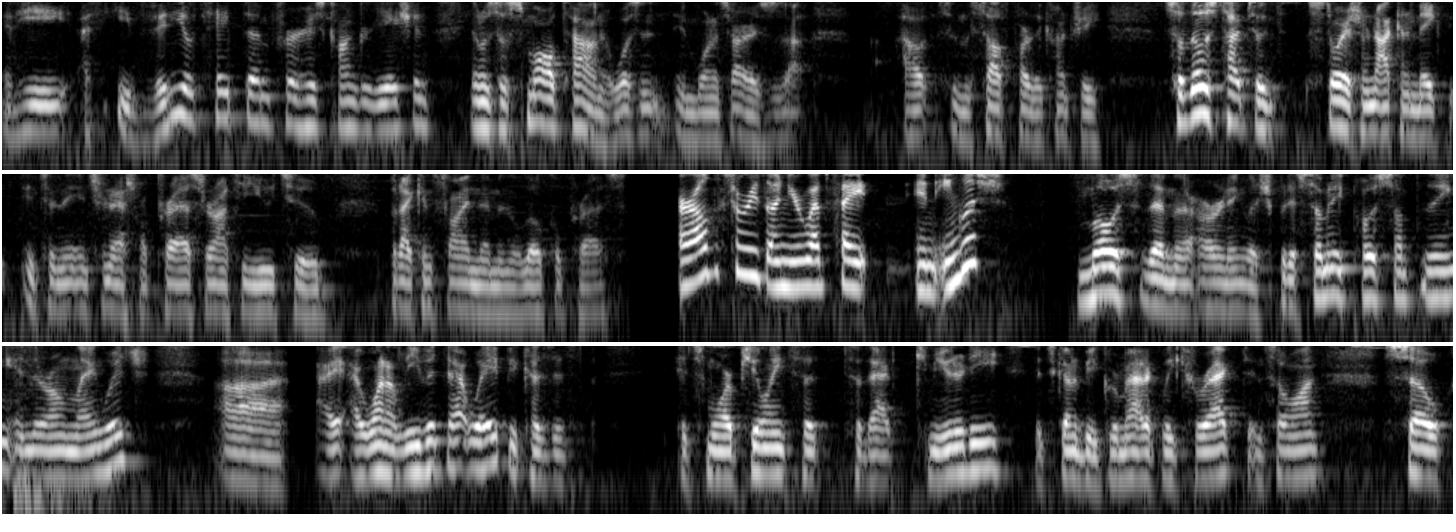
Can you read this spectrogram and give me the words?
and he I think he videotaped them for his congregation. And it was a small town. It wasn't in Buenos Aires. It was out, out in the south part of the country. So those types of stories are not going to make into the international press or onto YouTube, but I can find them in the local press. Are all the stories on your website in English? Most of them are in English, but if somebody posts something in their own language, uh, I, I want to leave it that way because it's it's more appealing to, to that community. It's going to be grammatically correct and so on. So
